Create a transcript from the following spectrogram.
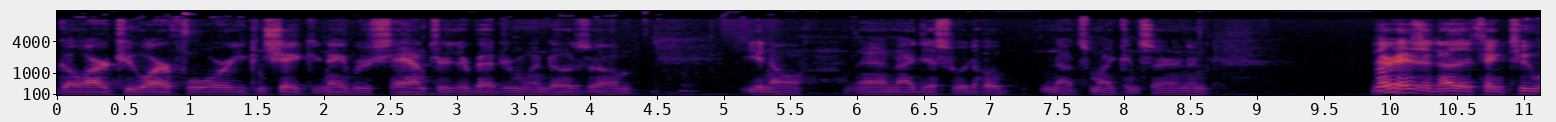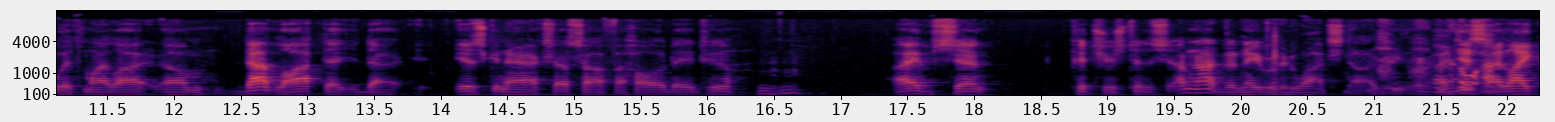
go R two, R four, you can shake your neighbor's hand through their bedroom windows, um, you know, and I just would hope, that's my concern, and there is another thing too with my lot, um, that lot that, that is gonna access off a holiday too. I've sent pictures to the, I'm not the neighborhood watchdog either, I just, I like,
